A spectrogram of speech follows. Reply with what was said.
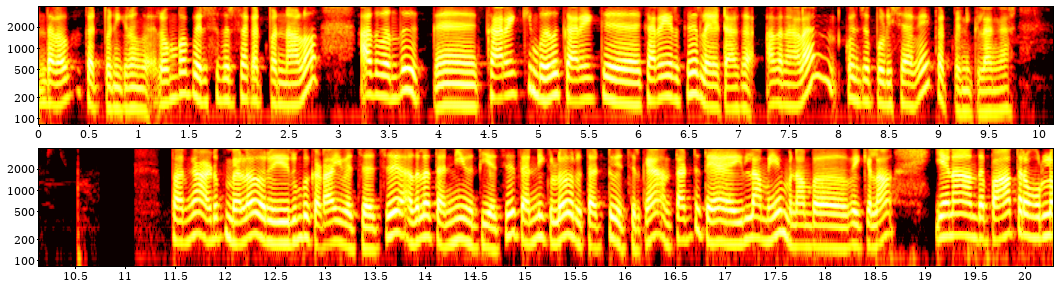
இந்த அளவுக்கு கட் பண்ணிக்கிறோங்க. ரொம்ப பெருசு பெருசாக கட் பண்ணாலும் அது வந்து கரைக்கும் போது கரைக்கு கரையிறதுக்கு லேட் ஆகும் அதனால் கொஞ்சம் பொடிசாகவே கட் பண்ணிக்கலாங்க. பாருங்கள் அடுப்பு மேலே ஒரு இரும்பு கடாய் வச்சாச்சு. அதில் தண்ணி ஊற்றியாச்சு தண்ணிக்குள்ளே ஒரு தட்டு வச்சுருக்கேன். அந்த தட்டு தே இல்லாமையும் நம்ம வைக்கலாம். ஏன்னா அந்த பாத்திரம் உள்ள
